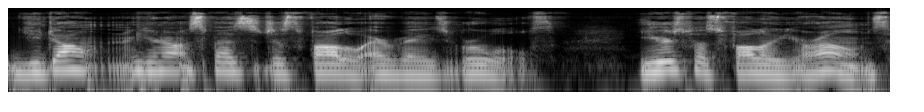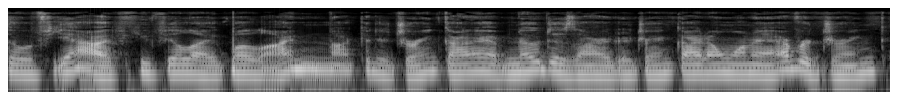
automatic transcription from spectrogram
you don't, you're not supposed to just follow everybody's rules. You're supposed to follow your own. So if, yeah, if you feel like, well, I'm not going to drink. I have no desire to drink. I don't want to ever drink.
